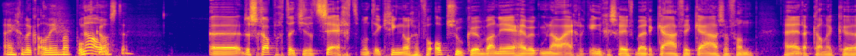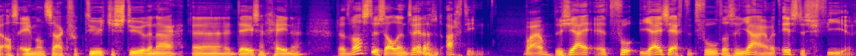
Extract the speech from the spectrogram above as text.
eigenlijk alleen maar Nou, podcasten. Eh, dat is grappig dat je dat zegt, want ik ging nog even opzoeken wanneer heb ik me nou eigenlijk ingeschreven bij de KVK. Zo van, hè, dan kan ik eh, als eenmanszaak factuurtjes sturen naar eh, deze en gene. Dat was dus al in 2018. Wauw. Dus jij, het voel, jij zegt het voelt als een jaar, maar het is dus vier.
